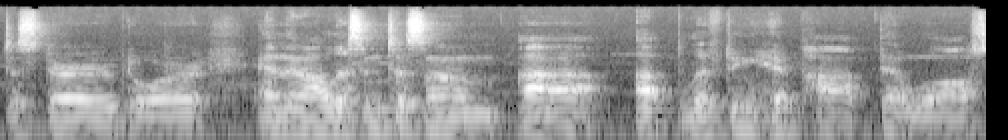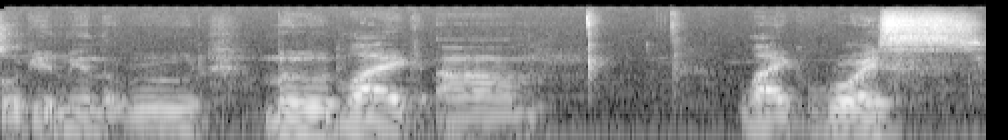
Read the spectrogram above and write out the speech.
Disturbed, or and then I'll listen to some uh, uplifting hip hop that will also get me in the mood. Mood like um, like Royce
